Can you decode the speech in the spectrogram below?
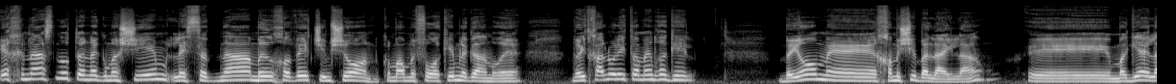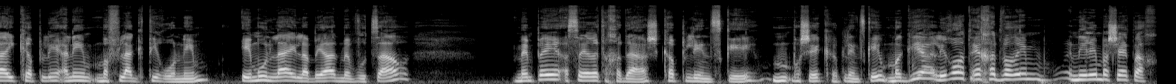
הכנסנו את הנגמשים לסדנה מרחבית שמשון, כלומר מפורקים לגמרי, והתחלנו להתאמן רגיל. ביום אה, חמישי בלילה, אה, מגיע אליי קפלי, אני מפלג טירונים, אימון לילה ביד מבוצר, מ"פ הסיירת החדש, קפלינסקי, משה קפלינסקי, מגיע לראות איך הדברים נראים בשטח.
